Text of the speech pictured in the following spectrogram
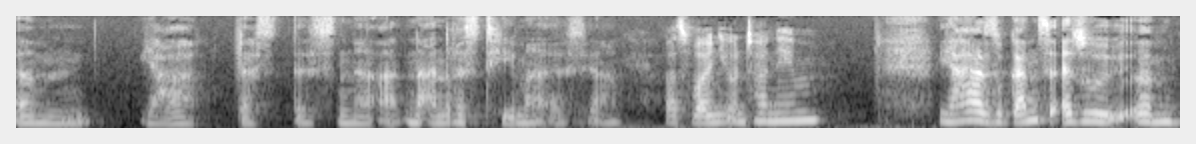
ähm, ja, dass das eine, ein anderes Thema ist, ja. Was wollen die Unternehmen? Ja, so ganz, also ähm,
